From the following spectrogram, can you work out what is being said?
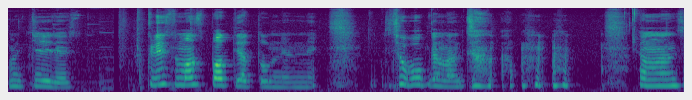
めっちいです。クリスマスパーティーやっとんねんね。しょぼくなっちゃう。悲し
